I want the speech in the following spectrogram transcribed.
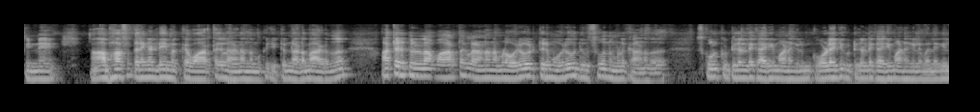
പിന്നെ ആഭാസത്തരങ്ങളുടെയും ഒക്കെ വാർത്തകളാണ് നമുക്ക് ചുറ്റും നടമാടുന്നത്. അത്തരത്തിലുള്ള വാർത്തകളാണ് നമ്മൾ ഓരോരുത്തരും ഓരോ ദിവസവും നമ്മൾ കാണുന്നത്. സ്കൂൾ കുട്ടികളുടെ കാര്യമാണെങ്കിലും കോളേജ് കുട്ടികളുടെ കാര്യമാണെങ്കിലും അല്ലെങ്കിൽ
